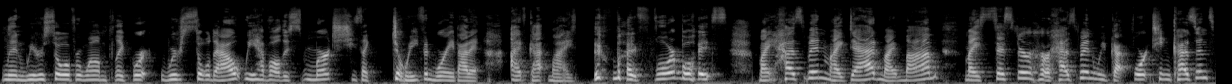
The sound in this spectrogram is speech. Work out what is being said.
"Lynn, we are so overwhelmed. Like we're we're sold out. We have all this merch." She's like, "Don't even worry about it. I've got my my four boys, my husband, my dad, my mom, my sister, her husband. We've got fourteen cousins.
